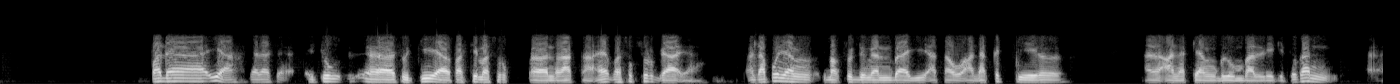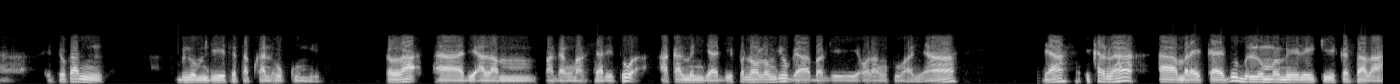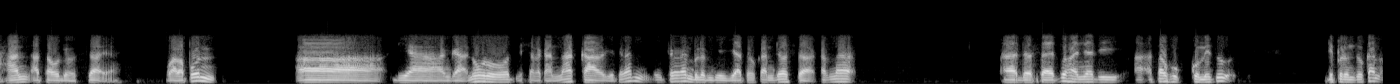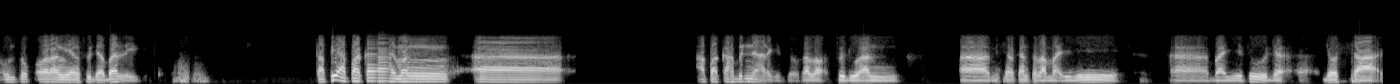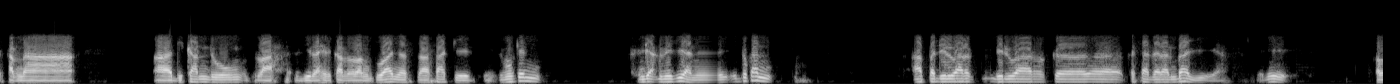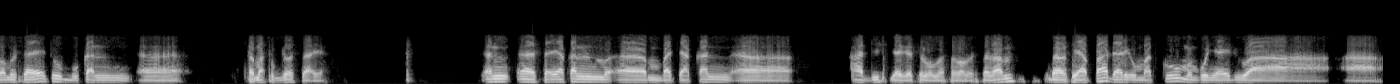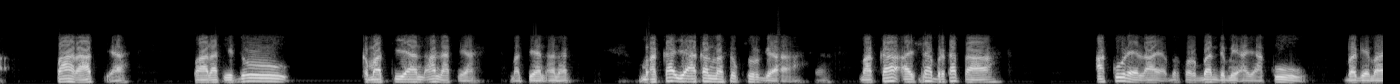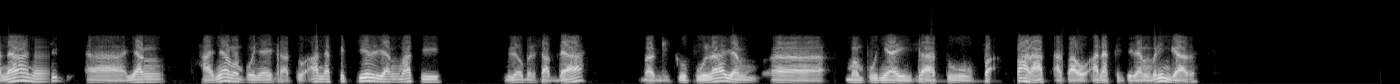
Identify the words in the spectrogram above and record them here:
Pada ya sa- itu eh, suci ya pasti masuk eh, neraka eh masuk surga ya. Adapun yang dimaksud dengan bayi atau anak kecil eh, anak yang belum balik itu kan eh, itu kan belum ditetapkan hukum itu. Kelak eh, di alam padang mahsyar itu akan menjadi penolong juga bagi orang tuanya ya karena uh, mereka itu belum memiliki kesalahan atau dosa ya walaupun uh, dia nggak nurut misalkan nakal gitu kan itu kan belum dijatuhkan dosa karena uh, dosa itu hanya di atau hukum itu diperuntukkan untuk orang yang sudah balik gitu. tapi apakah memang uh, apakah benar gitu kalau tuduhan uh, misalkan selama ini uh, bayi itu udah dosa karena uh, dikandung setelah dilahirkan orang tuanya setelah sakit. Mungkin enggak demikian. Itu kan apa di luar di luar ke kesadaran bayi ya. Jadi kalau menurut saya itu bukan uh, termasuk dosa ya. Dan uh, saya akan uh, membacakan uh, hadis dari Rasulullah SAW bahwa siapa dari umatku mempunyai dua uh, parat ya. Parat itu kematian anak ya. Kematian anak. Maka ia akan masuk surga. Maka Aisyah berkata aku rela ya, berkorban demi ayahku. Bagaimana nanti uh, yang hanya mempunyai satu anak kecil yang mati? Beliau bersabda bagiku pula yang uh, mempunyai satu parat atau anak kecil yang meninggal,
